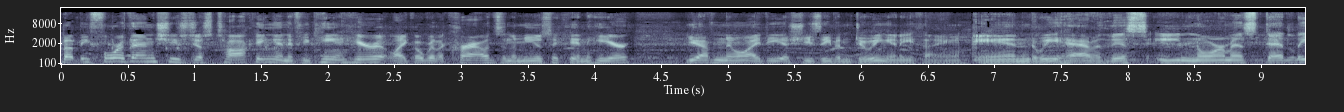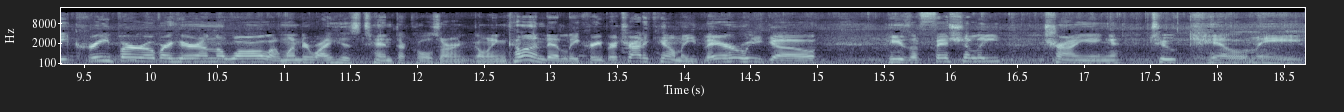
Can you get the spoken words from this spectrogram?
But before then, she's just talking, and if you can't hear it, like over the crowds and the music in here, you have no idea she's even doing anything. And we have this enormous deadly creeper over here on the wall. I wonder why his tentacles aren't going. Come on, deadly creeper, try to kill me. There we go. He's officially trying to kill me.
